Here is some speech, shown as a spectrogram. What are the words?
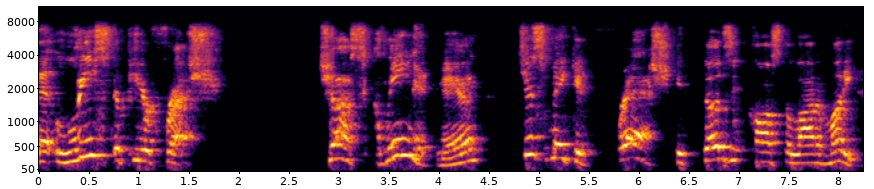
at least appear fresh. Just clean it, man. Just make it fresh. It doesn't cost a lot of money.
